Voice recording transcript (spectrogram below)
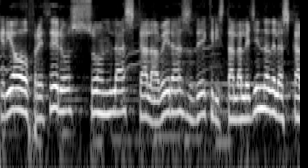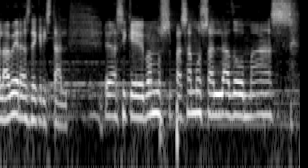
quería ofreceros. Son las calaveras de cristal, la leyenda de las calaveras de cristal. Eh, así que vamos, pasamos al lado más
